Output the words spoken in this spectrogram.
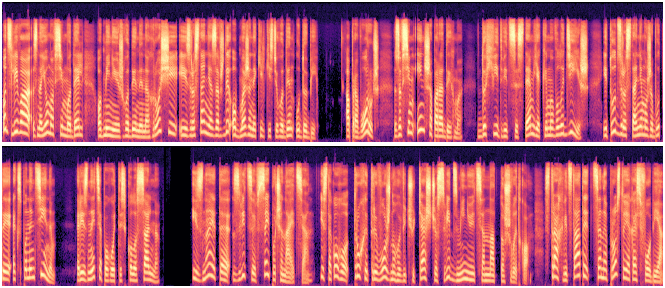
От зліва знайома всім модель «обмінюєш години на гроші» і зростання завжди обмежене кількістю годин у добі. А праворуч – зовсім інша парадигма – дохід від систем, якими володієш. І тут зростання може бути експоненційним. Різниця, погодьтесь, колосальна. І знаєте, звідси все й починається. Із такого трохи тривожного відчуття, що світ змінюється надто швидко. Страх відстати – це не просто якась фобія,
